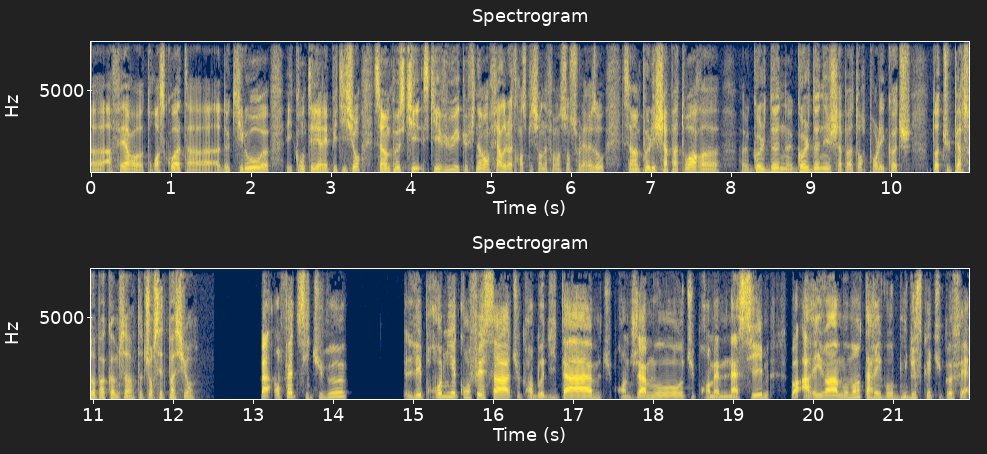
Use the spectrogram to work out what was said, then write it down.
euh, à faire euh, trois squats à, à 2 kilos euh, et compter les répétitions, c'est un peu ce qui est, ce qui est vu et que finalement faire de la transmission d'informations sur les réseaux, c'est un peu l'échappatoire euh, euh, golden, golden échappatoire pour les coachs. Toi, tu le perçois pas comme ça. T'as toujours cette passion. Bah, en fait, si tu veux, les premiers qui ont fait ça, tu prends Bodytam, tu prends Jamo, tu prends même Nassim. Bon, arrive à un moment, tu arrives au bout de ce que tu peux faire.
